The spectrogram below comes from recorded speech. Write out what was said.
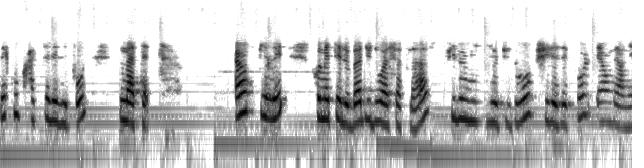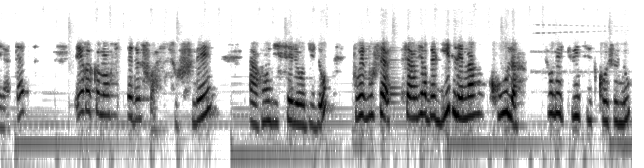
décontracter les épaules, la tête. Inspirez, remettez le bas du dos à sa place, puis le milieu du dos, puis les épaules et en dernier la tête. Et recommencez deux fois. Soufflez, arrondissez le haut du dos. Vous pouvez vous faire servir de guide, les mains roulent sur les cuisses jusqu'aux genoux.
